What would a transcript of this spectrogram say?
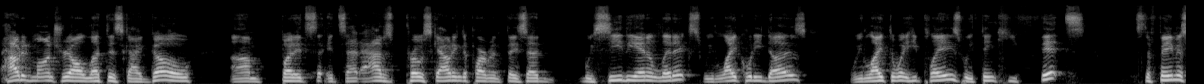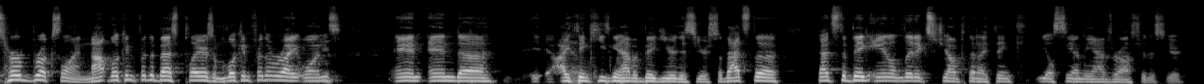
how did Montreal let this guy go?" Um, but it's it's that Avs pro scouting department. They said we see the analytics, we like what he does, we like the way he plays, we think he fits. It's the famous Herb Brooks line: "Not looking for the best players, I'm looking for the right ones." And and uh, I think he's going to have a big year this year. So that's the that's the big analytics jump that I think you'll see on the Avs roster this year.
